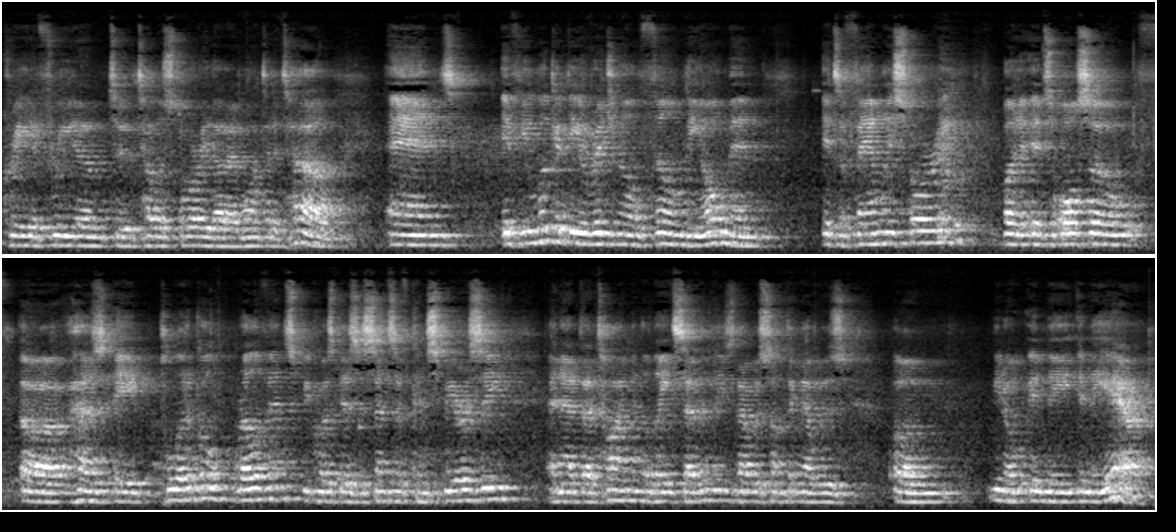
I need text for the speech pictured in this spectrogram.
creative freedom to tell a story that I wanted to tell. And if you look at the original film, The Omen, it's a family story, but it's also uh, has a political relevance because there's a sense of conspiracy. And at that time in the late 70s, that was something that was, um, you know, in the in the air.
